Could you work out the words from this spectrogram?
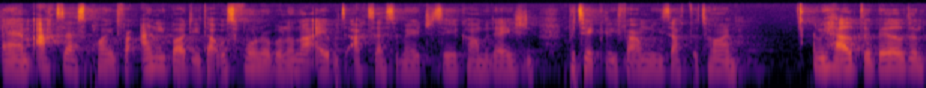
um, access point for anybody that was vulnerable and not able to access emergency accommodation, particularly families at the time. We held the building,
